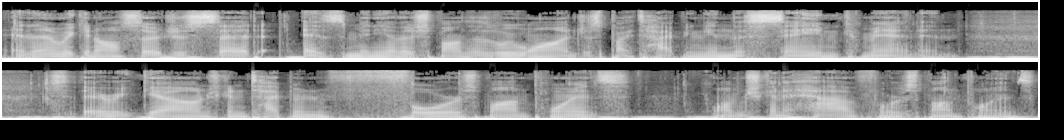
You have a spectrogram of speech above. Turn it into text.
And then we can also just set as many other spawns as we want just by typing in the same command in. So there we go, I'm just going to type in 4 spawn points. Well, I'm just going to have 4 spawn points.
